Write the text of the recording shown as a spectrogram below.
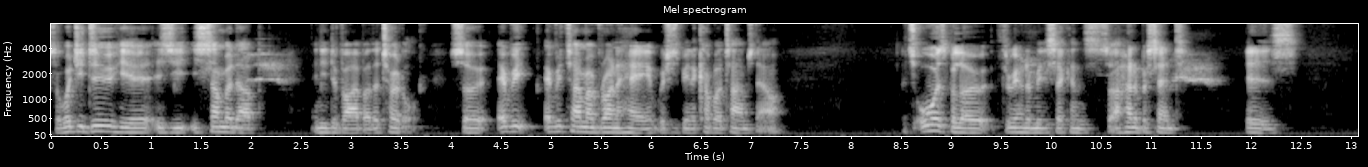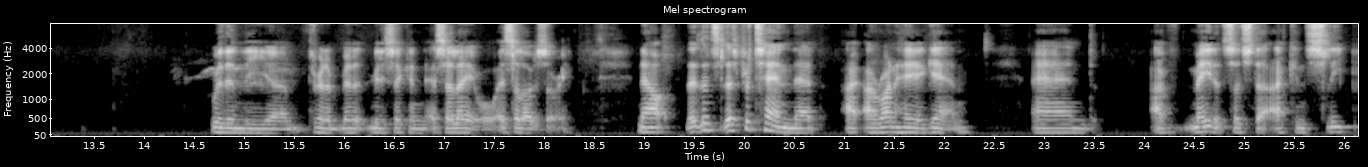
So what you do here is you, you sum it up and you divide by the total. So every every time I've run a hey, which has been a couple of times now, it's always below 300 milliseconds. So 100% is within the um, 300 millisecond SLA or SLO, sorry. Now let, us let's pretend that I, I run hey again, and I've made it such that I can sleep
